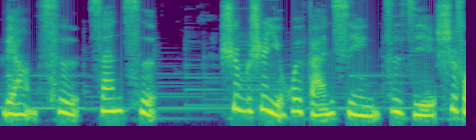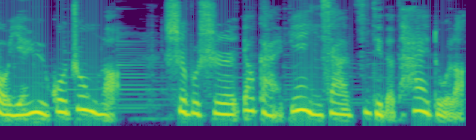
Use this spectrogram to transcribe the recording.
两次、三次，是不是也会反省自己是否言语过重了？是不是要改变一下自己的态度了？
